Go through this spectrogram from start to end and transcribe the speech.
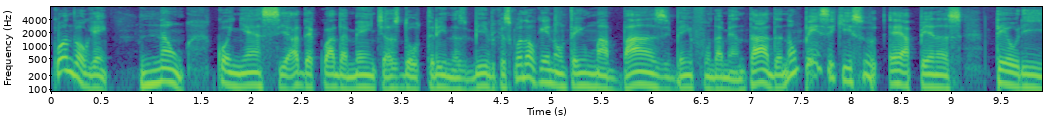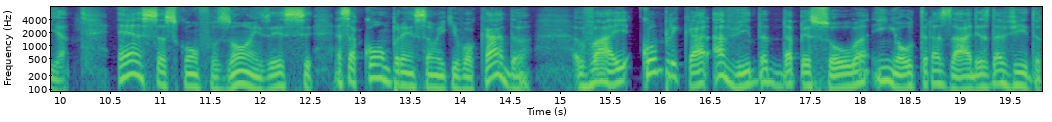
Quando alguém não conhece adequadamente as doutrinas bíblicas, quando alguém não tem uma base bem fundamentada, não pense que isso é apenas teoria. Essas confusões, esse, essa compreensão equivocada vai complicar a vida da pessoa em outras áreas da vida.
